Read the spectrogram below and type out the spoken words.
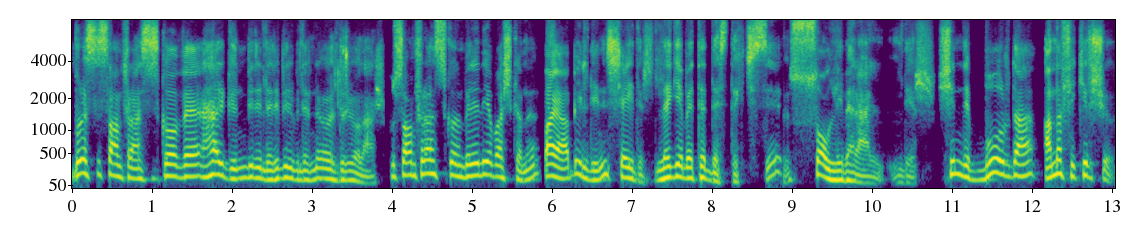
Burası San Francisco ve her gün birileri birbirlerini öldürüyorlar. Bu San Francisco'nun belediye başkanı bayağı bildiğiniz şeydir. LGBT destekçisi, sol liberaldir. Şimdi burada ana fikir şu.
